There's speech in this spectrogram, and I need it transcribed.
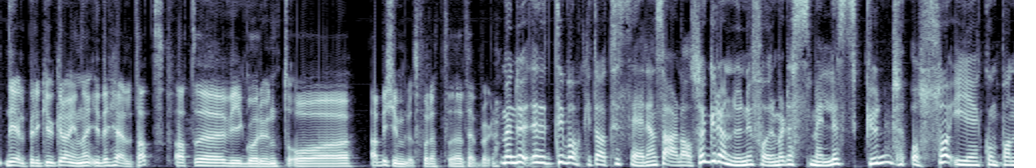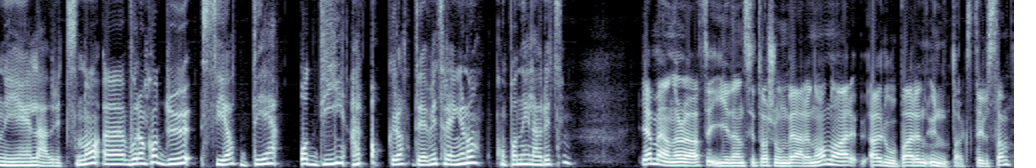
Det hjelper ikke Ukraina i det hele tatt at eh, vi går rundt og er bekymret for et eh, TV-program. Men du, tilbake da til serien, så er det altså grønne uniformer. Det smeller skudd også i Kompani Lauritzen nå. Hvordan kan du si at det og de er akkurat det vi trenger nå, Kompani Lauritzen? Jeg mener at i den situasjonen vi er i nå, nå er Europa er en unntakstilstand.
